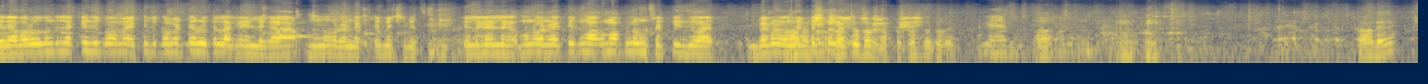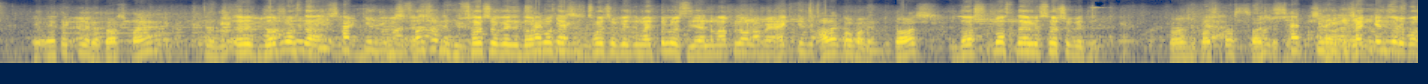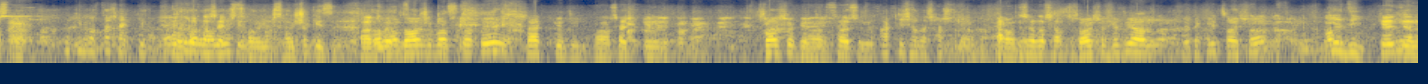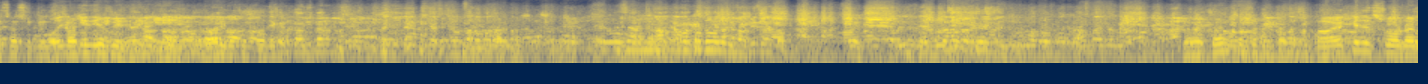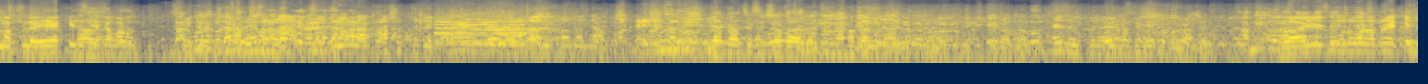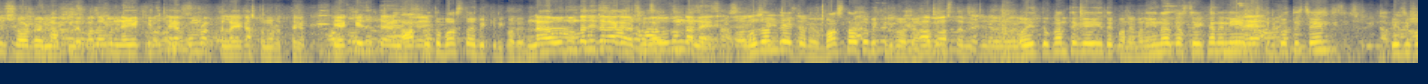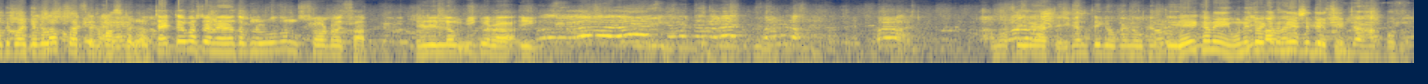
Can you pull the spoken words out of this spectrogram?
এর আবার ওজন দিলে এক কেজি কমে এক কেজি কমে টের হইতে লাগে এর লেগা মনে করেন একটা বেশি বেশি। এর লেগা এর লেগা মনে করেন এক কেজি মাপলে উনষাট কেজি হয়। ব্যাপার তো। ধৈর্য ধরেন আপনি ধৈর্য ধরেন। তাহলে এটা কি রে দশ পয়েন্ট? দশ বস্তা। ছয়শো কেজি ছয়শো দশ বস্তা ছয়শো কেজি মাপলেও না এক কেজি আর বলেন দশ? দশ বস্তা হলো ছয়শো কেজি। দশ বস্তা ছয়শো ষাট কেজি। ষাট কেজি করে বস্তা। প্রতি বস্তা? ষাট কেজি। ছয়শো কেজি। হ্যাঁ, দশ বস্তাতে ষাট কেজি। হ্যাঁ ষাট কেজি। ছয়শো কেজি। হ্যাঁ, আটত্রিশ হাজার সাতশো আটত্রিশ হাজার ছয়শো কেজি আর এটা কি ছয়শো? কেজি। কেজি ছয়শো কেজি। কেজি ছেষট্টি টাকা হ্যাঁ, এক কেজি শর্ট হয় মাপলে এক কেজি থেকে আবার সাদা আলো। হ্যাঁ, মনে করেন আপনার এক কেজি শর্ট হয় মাপলে কথা বলেন এক কেজি টাকা কম রাখতে লাগে কাস্টমারের থেকে। এক কেজি আপনি তো বস্তায় বিক্রি করেন। না ওজনটা দিতে লাগে সবাই ওজনটা নেয় ওজন দিয়ে তো বস্তায় তো বিক্রি করে হ্যাঁ বস্তা বিক্রি ওই দোকান থেকে দেখুন মানে এনার কাছ থেকে এখানে নিয়ে বিক্রি করতেছেন কেজি প্রতি কয় টাকা লাভ? চার থেকে পাঁচ টাকা। চার থেকে পাঁচ টাকা নেন তো আপনার ওজন শর্ট হয় স্যার নিলাম ই করা ই। সমস্যা এই এখান থেকে ওখানে ওখান থেকে। এইখানে উনি তো এখানে নিয়ে এসে দিয়েছেন। চার হাত বদল।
